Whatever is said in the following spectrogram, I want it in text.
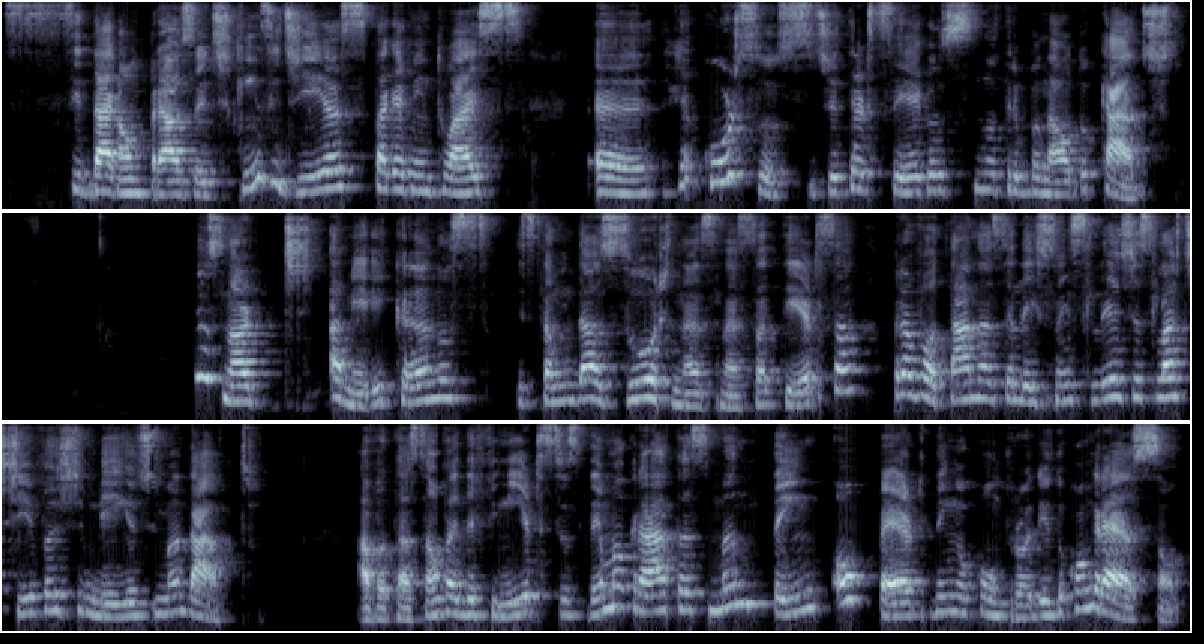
se dará um prazo de 15 dias para eventuais é, recursos de terceiros no Tribunal do CAD. E os norte-americanos estão indo às urnas nesta terça para votar nas eleições legislativas de meio de mandato. A votação vai definir se os democratas mantêm ou perdem o controle do Congresso.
